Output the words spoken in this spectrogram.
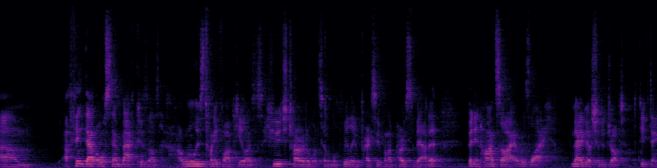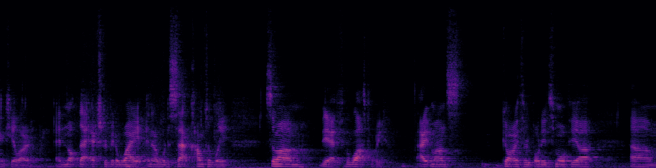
um, I think that all stemmed back because I was like, I want to lose 25 kilos. It's a huge total. It's going to look really impressive when I post about it. But in hindsight, it was like, maybe I should have dropped 15 kilo and not that extra bit of weight, and I would have sat comfortably. So, um, yeah, for the last probably eight months, going through body dysmorphia um,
